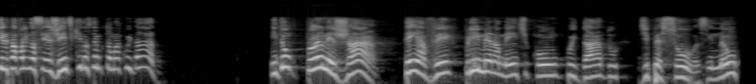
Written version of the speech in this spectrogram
que ele está falando assim: é gente que nós temos que tomar cuidado. Então, planejar tem a ver, primeiramente, com cuidado de pessoas e não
